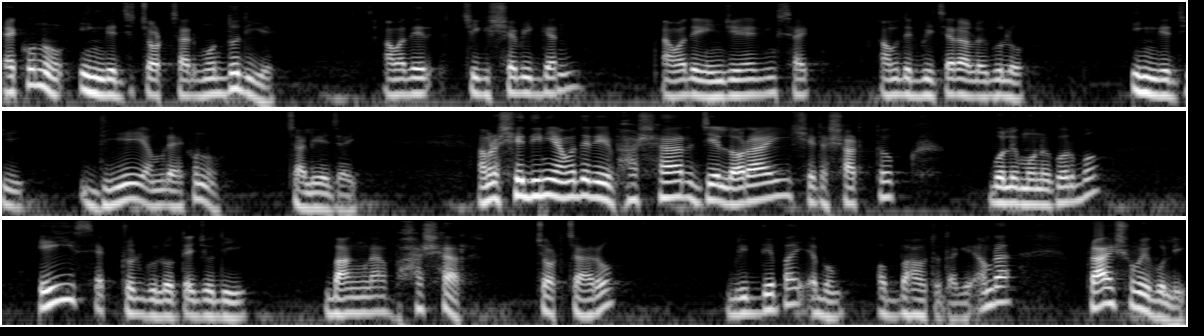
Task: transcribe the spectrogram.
এখনও ইংরেজি চর্চার মধ্য দিয়ে আমাদের চিকিৎসা বিজ্ঞান, আমাদের ইঞ্জিনিয়ারিং সাইট আমাদের বিচারালয়গুলো ইংরেজি দিয়েই আমরা এখনও চালিয়ে যাই। আমরা সেদিনই আমাদের এই ভাষার যে লড়াই সেটা সার্থক বলে মনে করব। এই সেক্টরগুলোতে যদি বাংলা ভাষার চর্চা আরও বৃদ্ধি পায় এবং অব্যাহত থাকে, আমরা প্রায় সময় বলি,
